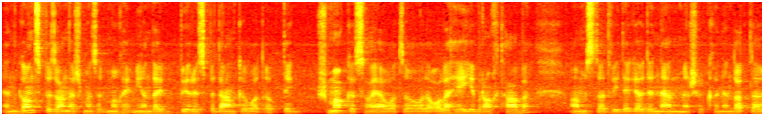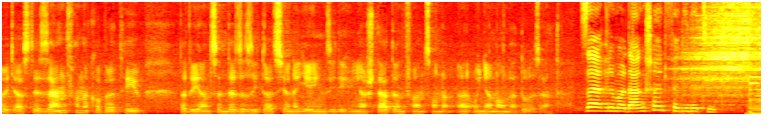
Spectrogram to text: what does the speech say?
Und ganz besonders möchte ich mich an die Büros bedanken, was auch die Geschmackssäure, die sie alle hergebracht haben dat wieder gouden aanmerken können. Dat glaube ich ist der Sinn von der Kooperative, dass wir uns in dieser Situation gegen sie die Städte von uns untereinander durch sind. Sehr vielen Dank für deine Zeit.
